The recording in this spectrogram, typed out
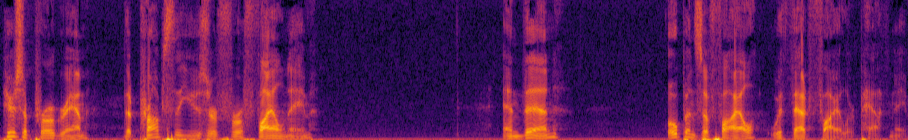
Here's a program that prompts the user for a file name and then opens a file with that file or path name.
